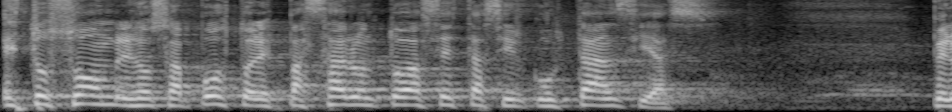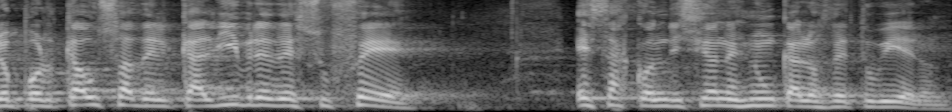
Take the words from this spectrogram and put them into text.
Estos hombres, los apóstoles, pasaron todas estas circunstancias, pero por causa del calibre de su fe, esas condiciones nunca los detuvieron,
